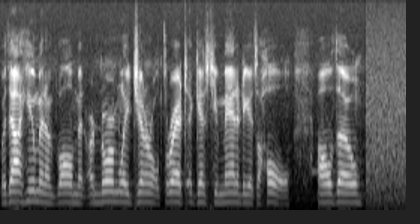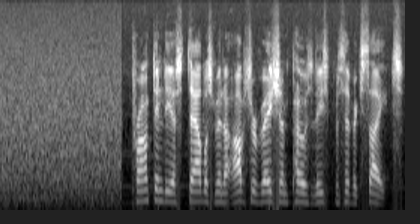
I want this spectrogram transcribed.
without human involvement, are normally general threats against humanity as a whole, although prompting the establishment of observation posts at these specific sites.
